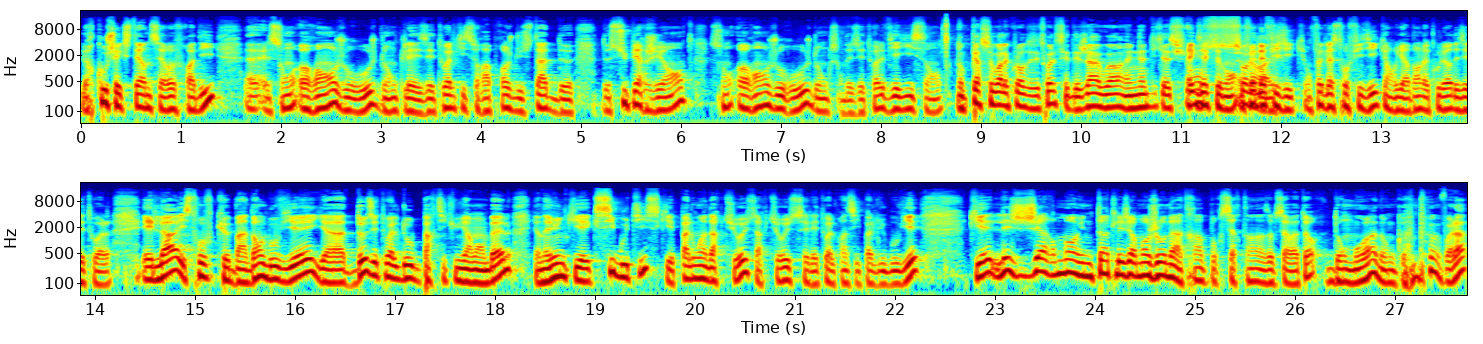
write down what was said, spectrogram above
leur couche externe s'est refroidie, euh, elles sont orange ou rouge. Donc les étoiles qui se rapprochent du stade de, de supergéantes sont orange ou rouge, donc sont des étoiles vieillissantes. Donc percevoir la couleur des étoiles, c'est déjà avoir une indication. Exactement. on fait de la physique, on fait de l'astrophysique en regardant la couleur des étoiles. Et là, il se trouve que ben, dans le Bouvier, il y a deux étoiles doubles particulièrement Il y en a une qui est Xiboutis, qui est pas loin d'Arcturus. Arcturus, c'est l'étoile principale du Bouvier, qui est légèrement, une teinte légèrement jaunâtre hein, pour certains observateurs, dont moi. Donc voilà.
